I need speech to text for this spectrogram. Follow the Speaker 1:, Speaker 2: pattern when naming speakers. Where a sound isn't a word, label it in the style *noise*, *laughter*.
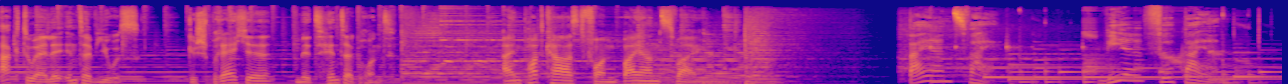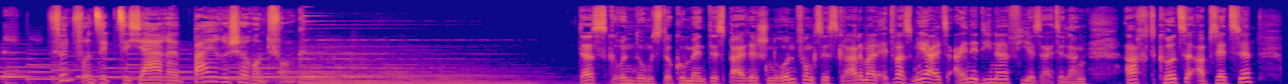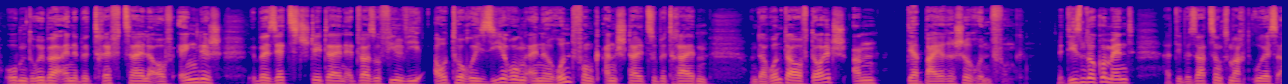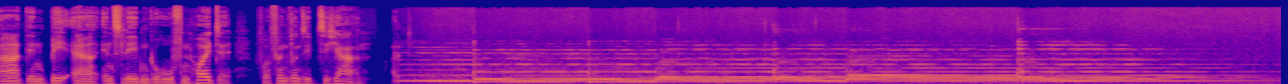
Speaker 1: Aktuelle Interviews. Gespräche mit Hintergrund. Ein Podcast von Bayern 2.
Speaker 2: Bayern 2. Wir für Bayern. 75 Jahre Bayerischer Rundfunk.
Speaker 3: Das Gründungsdokument des Bayerischen Rundfunks ist gerade mal etwas mehr als eine DIN A4-Seite lang. Acht kurze Absätze, oben drüber eine Betreffzeile auf Englisch. Übersetzt steht da in etwa so viel wie Autorisierung, eine Rundfunkanstalt zu betreiben. Und darunter auf Deutsch an der Bayerische Rundfunk. Mit diesem Dokument hat die Besatzungsmacht USA den BR ins Leben gerufen, heute, vor 75 Jahren.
